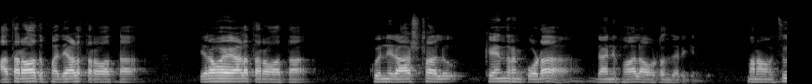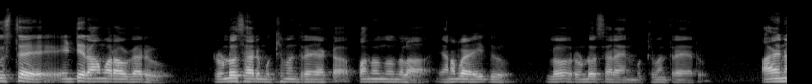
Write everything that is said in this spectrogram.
ఆ తర్వాత పదేళ్ళ తర్వాత ఇరవై ఏళ్ళ తర్వాత కొన్ని రాష్ట్రాలు కేంద్రం కూడా దాన్ని ఫాలో అవటం జరిగింది. మనం చూస్తే ఎన్టీ రామారావు గారు రెండోసారి ముఖ్యమంత్రి అయ్యాక పంతొమ్మిది వందల ఎనభై ఐదులో రెండోసారి ఆయన ముఖ్యమంత్రి అయ్యారు. ఆయన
